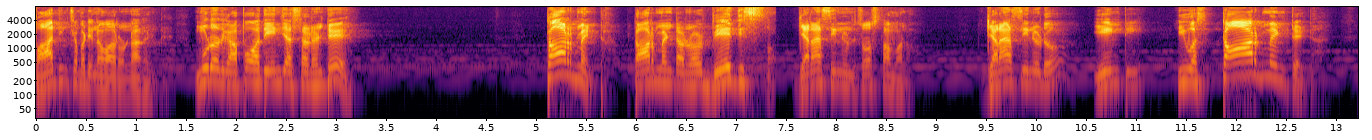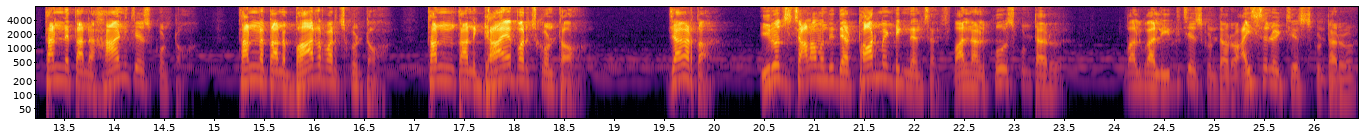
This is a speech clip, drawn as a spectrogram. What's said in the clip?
బాధించబడిన వారు ఉన్నారండి. మూడోదిగా అపవాది ఏం చేస్తాడంటే టార్మెంట్ టార్మెంట్ అన్న వేధిస్తాం. గెరాసీనుడు చూస్తాం మనం. గెరాసీనుడు ఏంటి? హీ వాజ్ టార్మెంటెడ్ తన్ని తను హాని చేసుకుంటాం. తన్ను తాను బాధపరచుకుంటాం. తను తాను గాయపరచుకుంటాం. జాగ్రత్త. ఈరోజు చాలామంది దే ఆర్ టార్మెంటింగ్ దెన్సెల్స్ వాళ్ళు వాళ్ళు కోసుకుంటారు. వాళ్ళు వాళ్ళు ఇది చేసుకుంటారు ఐసోలేట్ చేసుకుంటారు.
